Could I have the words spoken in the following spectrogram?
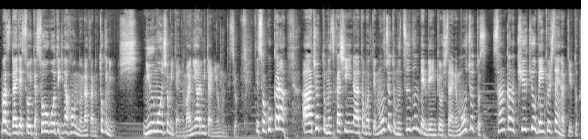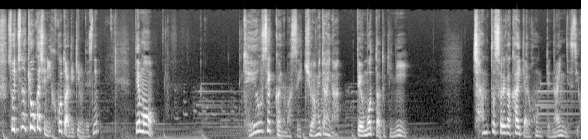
まず大体そういった総合的な本の中の特に入門書みたいなマニュアルみたいに読むんですよ。で、そこから、ああ、ちょっと難しいなと思って、もうちょっと無痛分娩勉強したいな、もうちょっと酸化の救急を勉強したいなっていうと、そっちの教科書に行くことはできるんですね。でも、帝王切開の麻酔極めたいなって思った時にちゃんとそれが書いてある本ってないんですよ。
